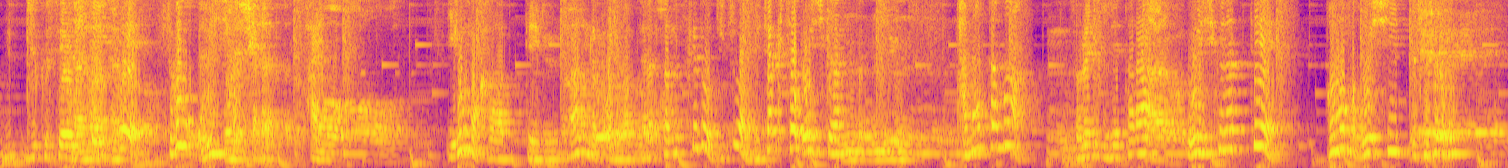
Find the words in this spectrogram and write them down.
じ熟成をしていてすごく美味し美かったと。った。はい、色も変わっている。なんだこれはってなったんですけど実はめちゃくちゃ美味しくなったっていう。うんたまたまうん。それに入れたら美味しくなってあなんか美味しいって。へ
